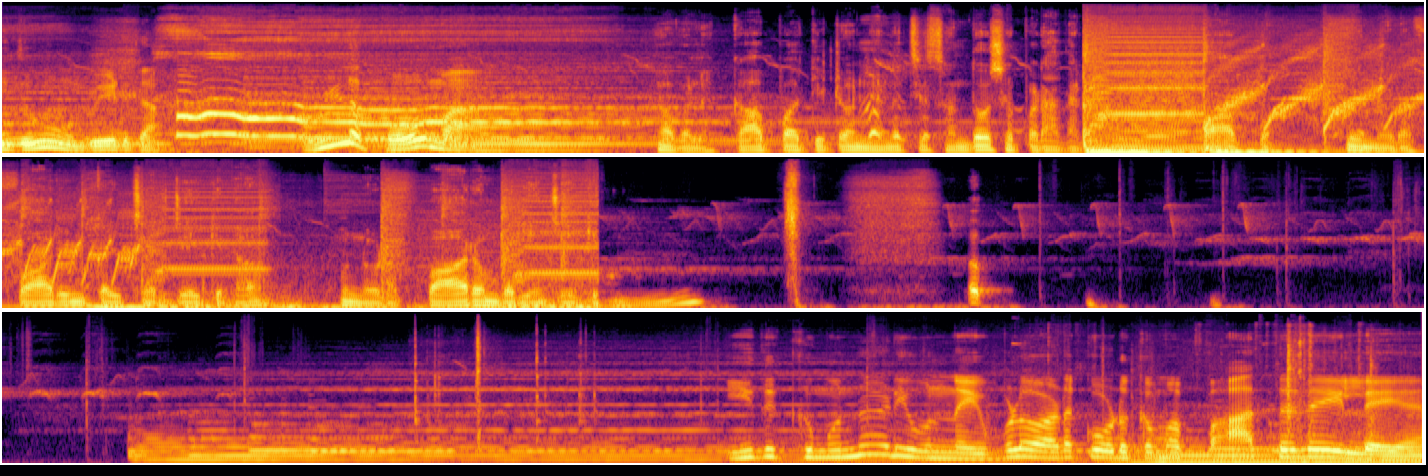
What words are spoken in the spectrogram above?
இதுவும் உன் வீடுதான். உள்ள போமா அவளை காப்பாத்திட்டோம்னு நினைச்சு சந்தோஷப்படாதடா. பார்ப்போம் என்னோட ஃபாரின் கல்ச்சர் ஜெயிக்குதா? உன்னோட பாரம்பரியம் ஜெயிக்குதா? ம். இதுக்கு முன்னாடி உன்னை இவ்வளோ அடக்க ஒடுக்கமா பார்த்ததே இல்லையே?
